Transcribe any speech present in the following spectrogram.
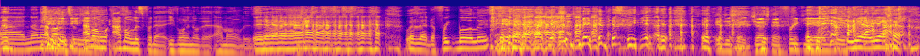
Nah, none of I'm on, them I'm on, I'm on list for that. If you want to know that, I'm on list. Was that the freak bull list? yeah, basically, yeah. It just say Justin freaky ass. yeah, yeah.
